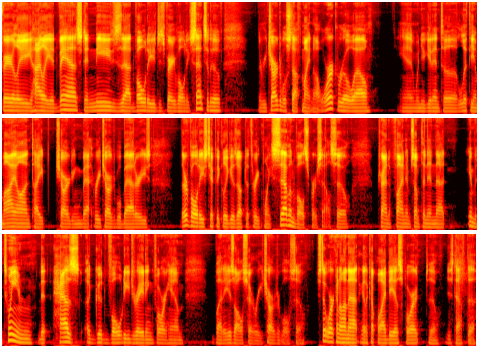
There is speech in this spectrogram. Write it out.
fairly highly advanced and needs that voltage, it's very voltage sensitive. The rechargeable stuff might not work real well. And when you get into lithium ion type charging rechargeable batteries, their voltage typically goes up to 3.7 volts per cell. So, trying to find him something in that in between that has a good voltage rating for him, but is also rechargeable. So, still working on that. Got a couple ideas for it. So, just have to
